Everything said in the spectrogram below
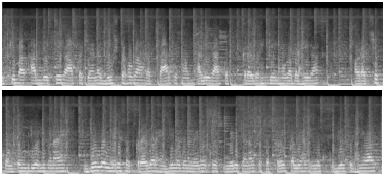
उसके बाद आप देखिएगा आपका चैनल बूस्ट होगा, रफ्तार के साथ भागेगा, आपका सब्सक्राइबर ही गेन होगा, बढ़ेगा। और अच्छे कंटेंट वीडियो ही बनाएँ। जिन लोग मेरे सब्सक्राइबर हैं, जिन लोगों ने मैंने मेरे चैनल को सब्सक्राइब कर लिया है, उन लोग को दिल से धन्यवाद।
